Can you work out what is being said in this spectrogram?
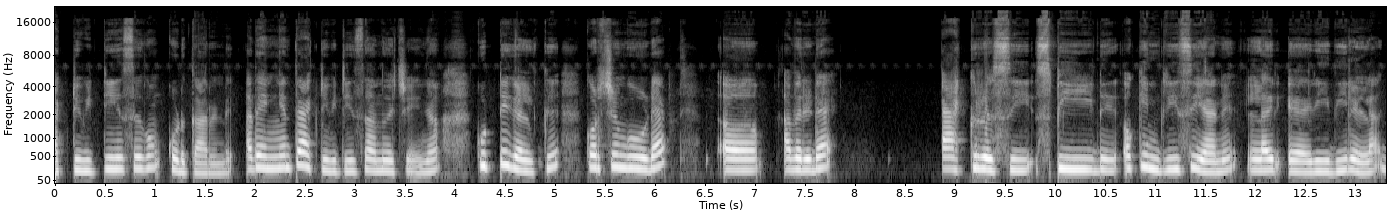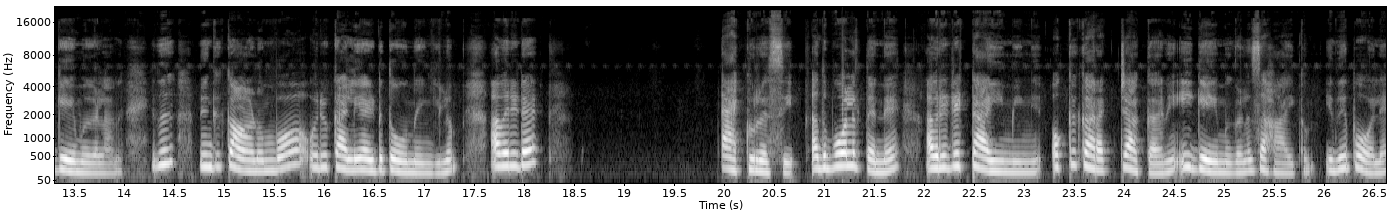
ആക്ടിവിറ്റീസും കൊടുക്കാറുണ്ട്. അത് എങ്ങനത്തെ ആക്ടിവിറ്റീസാണെന്ന് വെച്ച് കഴിഞ്ഞാൽ കുട്ടികൾക്ക് കുറച്ചും കൂടെ അവരുടെ ആക്യുറസി സ്പീഡ് ഒക്കെ ഇൻക്രീസ് ചെയ്യാൻ ഉള്ള രീതിയിലുള്ള ഗെയിമുകളാണ് ഇത് നിങ്ങൾക്ക് കാണുമ്പോൾ ഒരു കളിയായിട്ട് തോന്നുമെങ്കിലും അവരുടെ ആക്യുറസി അതുപോലെ തന്നെ അവരുടെ ടൈമിങ് ഒക്കെ കറക്റ്റ് ആക്കാൻ ഈ ഗെയിമുകൾ സഹായിക്കും. ഇതുപോലെ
